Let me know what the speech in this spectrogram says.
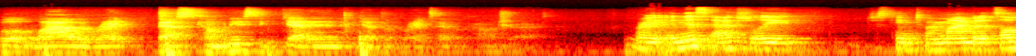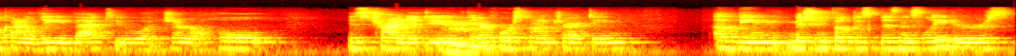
will allow the right best companies to get in and get the right type of contract. Right, and this actually just came to my mind, but it's all kind of leading back to what General Holt is trying to do with Mhm. Air Force contracting of being mission focused business leaders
